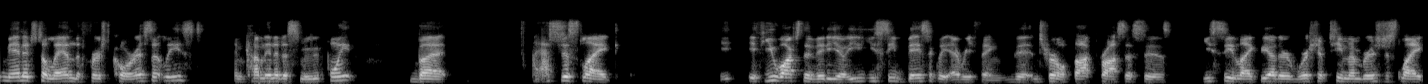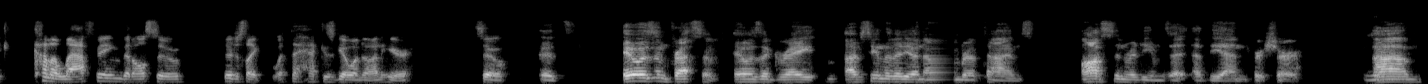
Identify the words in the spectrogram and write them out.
manage to land the first chorus at least and come in at a smooth point but that's just like if you watch the video you, you see basically everything the internal thought processes. You see like the other worship team members just like kind of laughing but also they're just like what the heck is going on here? So it's it was impressive. It was a great i've seen the video a number of times. Austin redeems it at the end for sure. Yeah. um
